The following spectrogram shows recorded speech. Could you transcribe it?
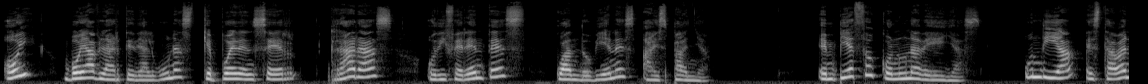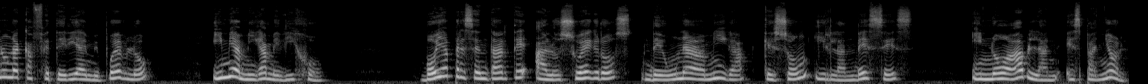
Hoy voy a hablarte de algunas que pueden ser raras o diferentes cuando vienes a España. Empiezo con una de ellas. Un día estaba en una cafetería en mi pueblo y mi amiga me dijo Voy a presentarte a los suegros de una amiga que son irlandeses y no hablan español.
